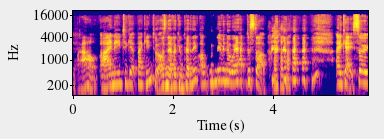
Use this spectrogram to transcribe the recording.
Wow, I need to get back into it. I was never competitive. I wouldn't even know where to start. okay, so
